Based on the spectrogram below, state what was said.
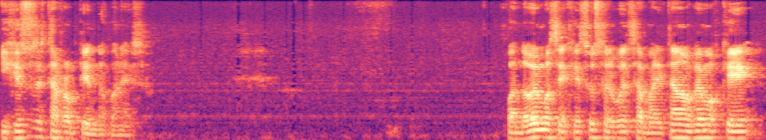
Y Jesús está rompiendo con eso. Cuando vemos en Jesús el buen samaritano, vemos que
